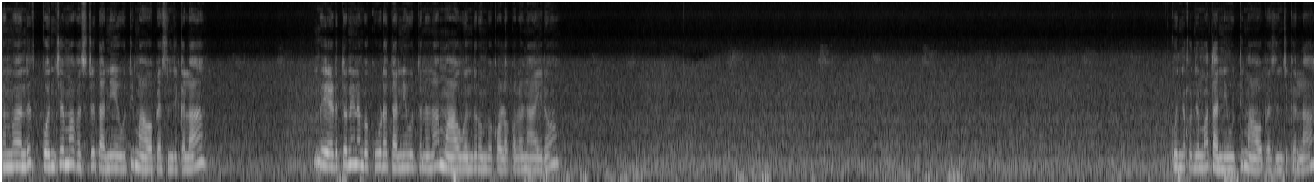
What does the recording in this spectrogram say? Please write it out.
நம்ம வந்து கொஞ்சமாக ஃபஸ்ட்டு தண்ணியை ஊற்றி மாவை பிசைஞ்சிக்கலாம். இந்த எடுத்தோடனே நம்ம கூட தண்ணி ஊற்றினோன்னா மாவு வந்து ரொம்ப கொல கொலன்னு ஆயிரும். கொஞ்சம் கொஞ்சமாக தண்ணி ஊற்றி மாவை பிசைஞ்சிக்கலாம்.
